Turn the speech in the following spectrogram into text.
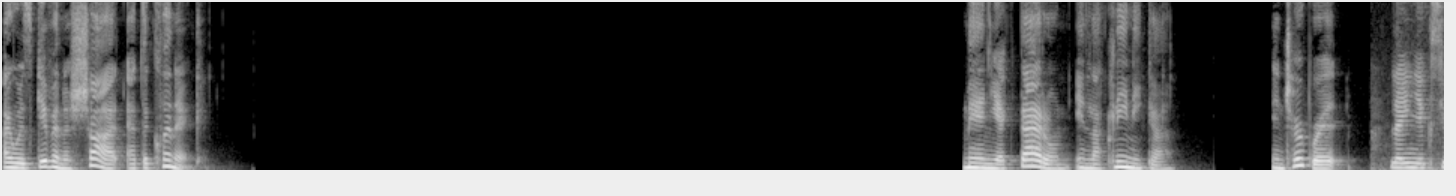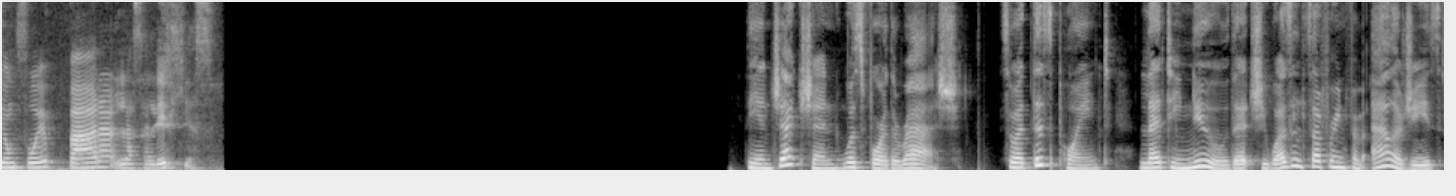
I was given a shot at the clinic. Me inyectaron en la clínica. Interpret, La inyección fue para las alergias. The injection was for the rash. So at this point, Letty knew that she wasn't suffering from allergies,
